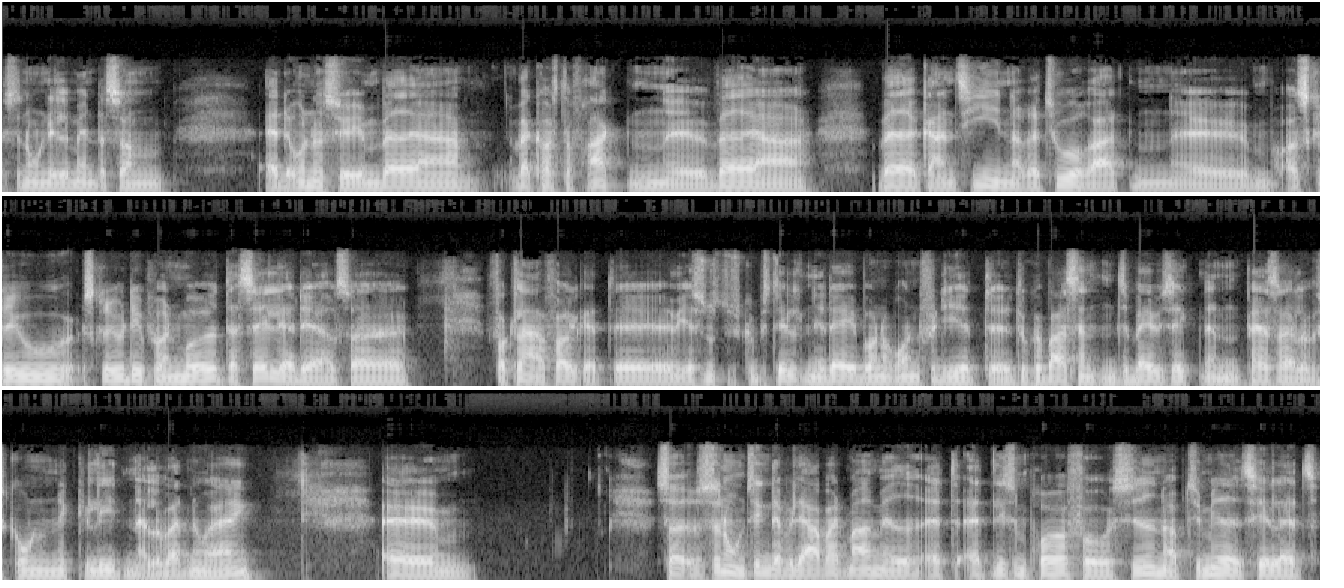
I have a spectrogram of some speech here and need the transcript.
sådan nogle elementer som at undersøge, hvad er hvad koster fragten, øh, hvad er hvad er garantien og returretten, øh, og skrive, skrive det på en måde, der sælger det, altså øh, forklare folk, at øh, jeg synes, du skal bestille den i dag i bund og grund, fordi at, øh, du kan bare sende den tilbage, hvis ikke den passer, eller hvis konen ikke kan lide den, eller hvad det nu er, ikke? Øh, så sådan nogle ting, der vil jeg arbejde meget med, at, at ligesom prøve at få siden optimeret til, at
